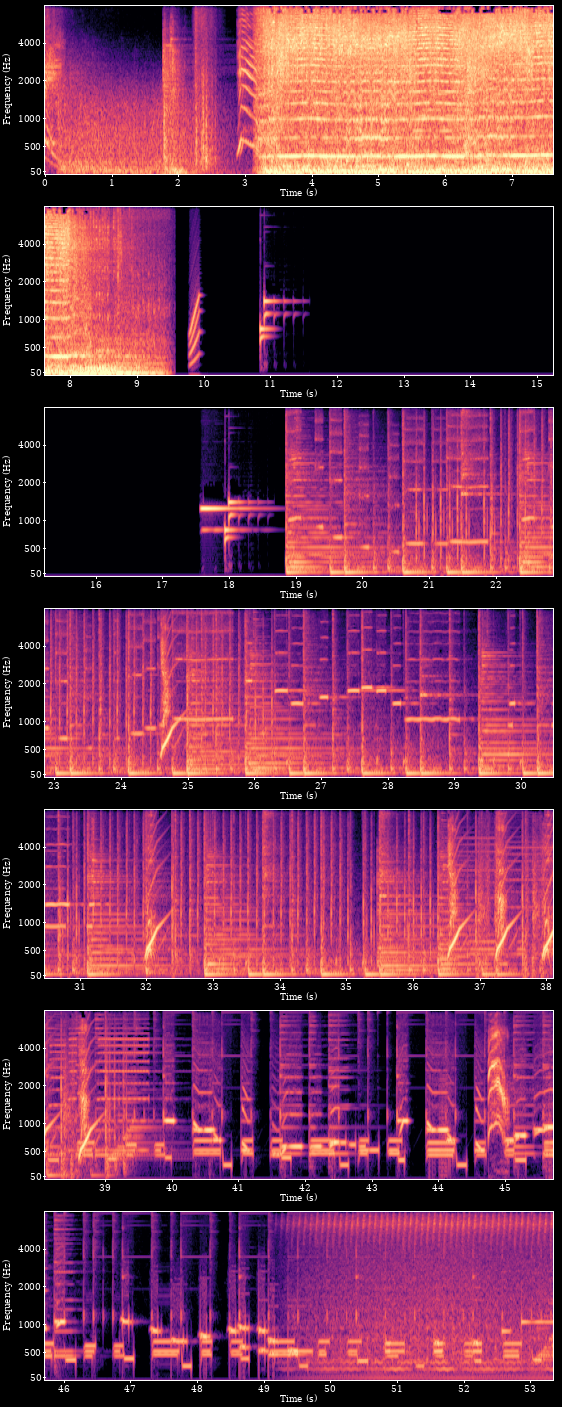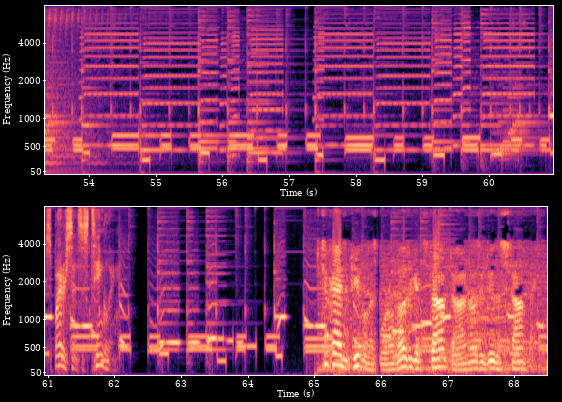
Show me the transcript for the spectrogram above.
Spider sense is tingling. There's two kinds of people in this world those who get stomped on, those who do the stomping.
